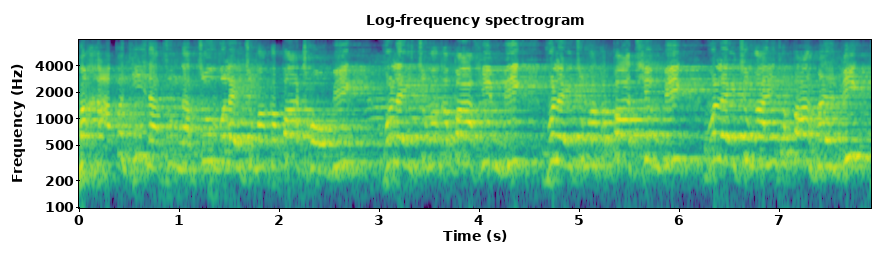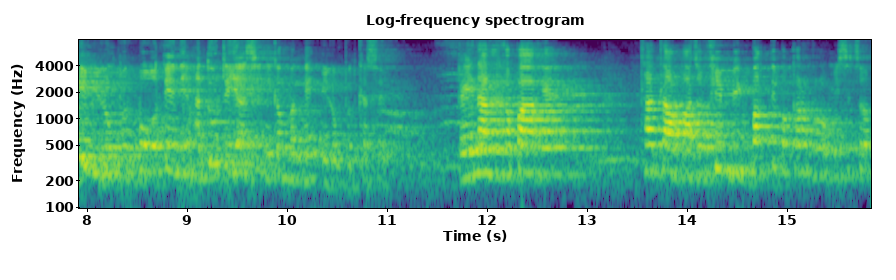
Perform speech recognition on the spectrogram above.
มาขาปที่นักจุงนักจูวุเลยจุงมากระป้าโชบิกวุเลยจุงมากระป้าฟิล์มบิกวุเลยจุงมากระป้าเทียมบิกวุเลยจุงมาให้กระป้าฮัลบิกที่มีลงพุทโบเตนี่อันดูที่ยาสินี่ก็มันเงี้ยมีลงพุทกษัตริย์ไกนักกระป้าแค่ถ้าตามป้าจะฟิล์มบิกบักที่บักกระโรมิสิจ้า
